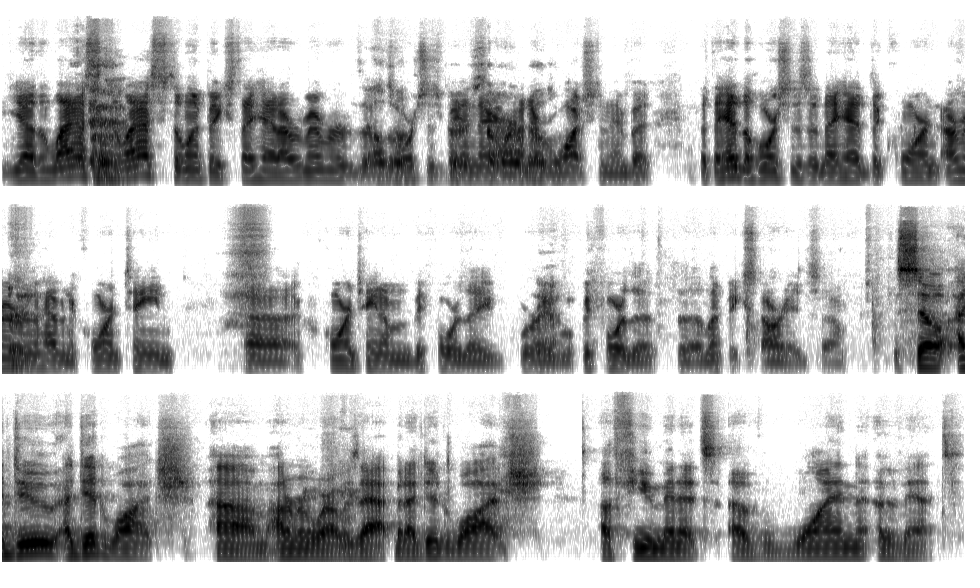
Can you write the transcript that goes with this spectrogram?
Yeah, the last the last Olympics they had, I remember the, the horses being there. I never watched them, but but they had the horses and they had the quarant. I remember them having a quarantine uh, quarantine them before they were Yeah. able before the, the Olympics started. So So I do. I did watch. Um, I don't remember where I was at, but I did watch a few minutes of one event,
